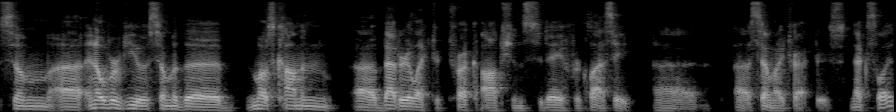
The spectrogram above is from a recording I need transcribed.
some uh, an overview of some of the most common uh, battery electric truck options today for Class 8 uh, semi tractors. Next slide.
